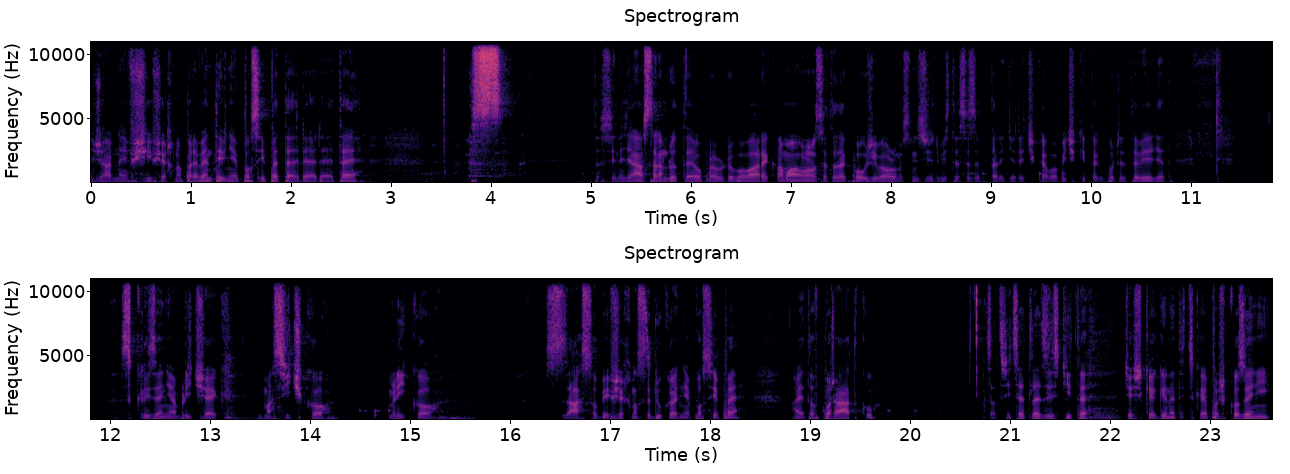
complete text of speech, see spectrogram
žádné vši, všechno preventivně posypete DDT. To si nedělám srandu, to je opravdu dobová reklama, ono se to tak používalo. Myslím si, že kdybyste se zeptali dědečka, babičky, tak budete vědět. Sklizeň jablíček, masíčko, mlíko, zásoby, všechno se důkladně posype a je to v pořádku. Za 30 let zjistíte těžké genetické poškození,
